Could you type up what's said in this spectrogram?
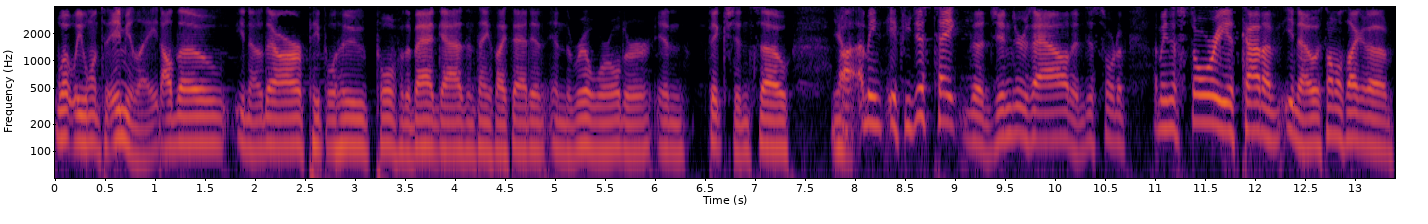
what we want to emulate. Although you know there are people who pull for the bad guys and things like that in, in the real world or in fiction. So, Yeah. uh, I mean, if you just take the gingers out and just sort of, I mean, the story is kind of you know it's almost like a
